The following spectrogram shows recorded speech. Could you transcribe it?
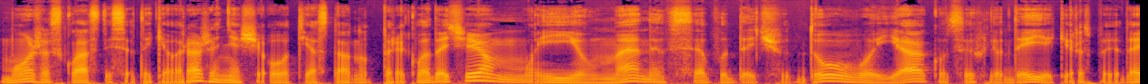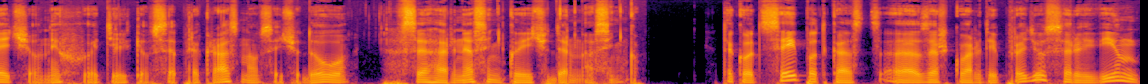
може скластися таке враження, що от я стану перекладачем, і в мене все буде чудово, як у цих людей, які розповідають, що в них тільки все прекрасно, все чудово, все гарнесенько і чудернасенько. Так от, цей подкаст е, Зашквардий продюсер, він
